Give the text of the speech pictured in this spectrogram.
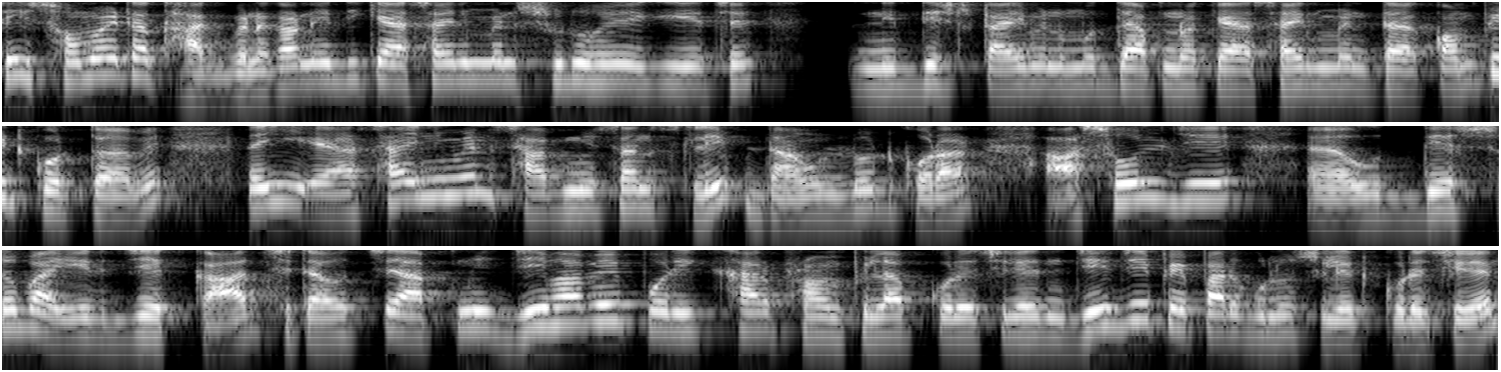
সেই সময়টা থাকবে না। কারণ এদিকে অ্যাসাইনমেন্ট শুরু হয়ে গিয়েছে। নির্দিষ্ট টাইমের মধ্যে আপনাকে অ্যাসাইনমেন্টটা কমপ্লিট করতে হবে। তাই এই অ্যাসাইনমেন্ট সাবমিশন স্লিপ ডাউনলোড করার আসল যে উদ্দেশ্য বা এর যে কাজ, সেটা হচ্ছে আপনি যেভাবে পরীক্ষার ফর্ম ফিল আপ করেছিলেন, যে যে পেপারগুলো সিলেক্ট করেছিলেন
